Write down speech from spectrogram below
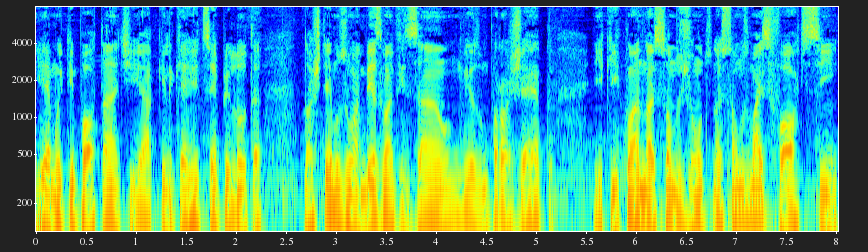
e é muito importante aquilo que a gente sempre luta. Nós temos uma mesma visão, um mesmo projeto e que quando nós somos juntos, nós somos mais fortes, sim.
